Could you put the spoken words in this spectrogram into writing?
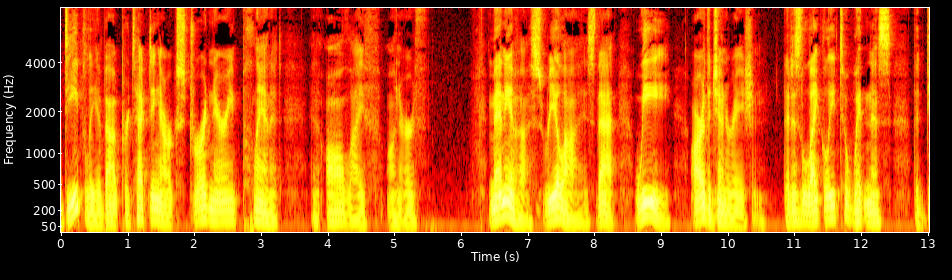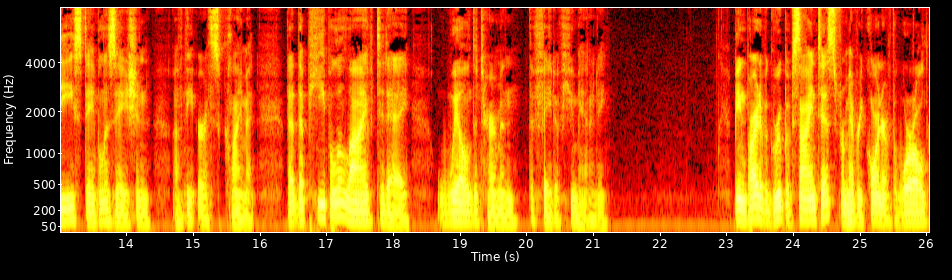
deeply about protecting our extraordinary planet and all life on Earth. Many of us realize that we are the generation that is likely to witness the destabilization of the Earth's climate, that the people alive today will determine the fate of humanity. Being part of a group of scientists from every corner of the world,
